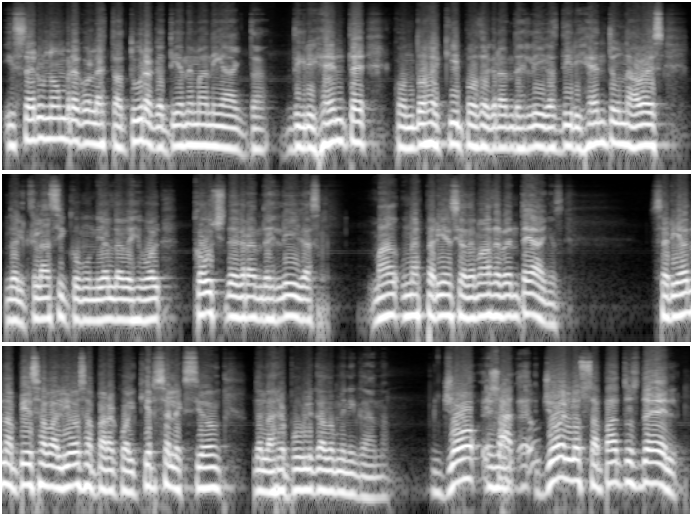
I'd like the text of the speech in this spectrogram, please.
y ser un hombre con la estatura que tiene Maniacta, dirigente con dos equipos de grandes ligas, dirigente una vez del Clásico Mundial de Béisbol, coach de grandes ligas, una experiencia de más de 20 años, sería una pieza valiosa para cualquier selección de la República Dominicana. Yo en, yo en los zapatos de él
